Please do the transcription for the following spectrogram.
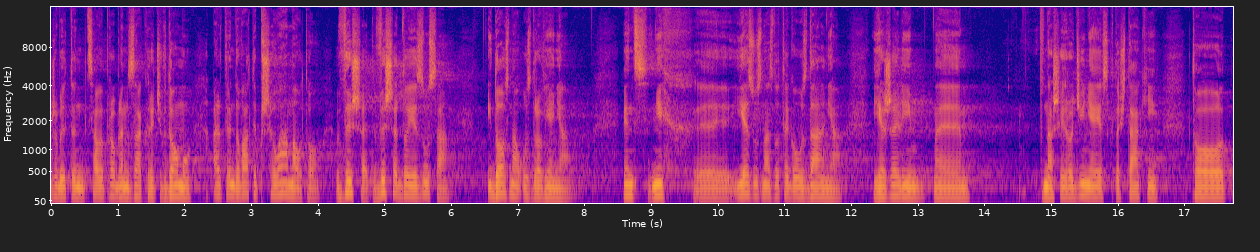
żeby ten cały problem zakryć w domu. Ale trendowaty przełamał to, wyszedł, wyszedł do Jezusa i doznał uzdrowienia. Więc niech y, Jezus nas do tego uzdalnia. Jeżeli y, w naszej rodzinie jest ktoś taki, to,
